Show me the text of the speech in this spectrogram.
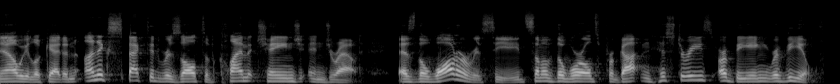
Now we look at an unexpected result of climate change and drought. As the water recedes, some of the world's forgotten histories are being revealed.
